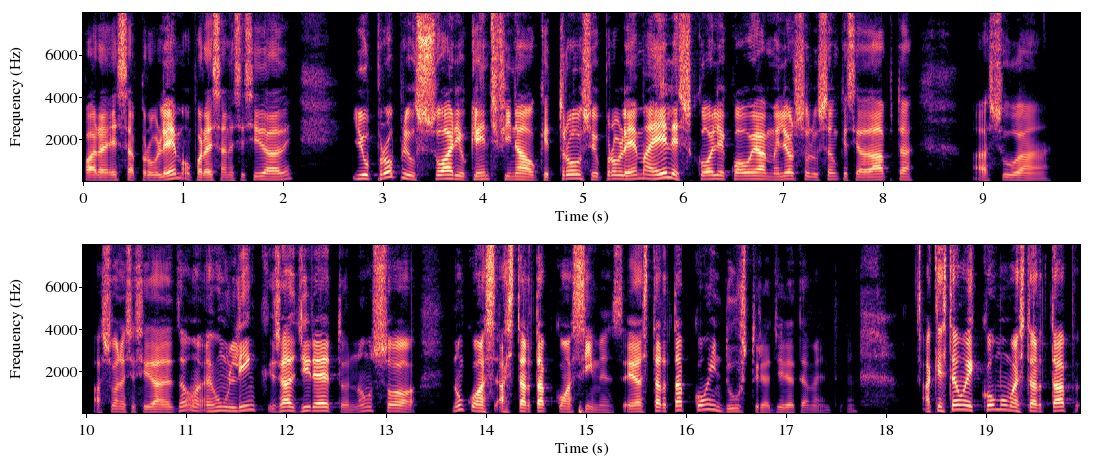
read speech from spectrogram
para ese problema o para esa necesidad y el propio usuario, cliente final que trouxe el problema, él escolhe cuál es la mejor solución que se adapta a su a sua necessidade. Então, é um link já direto, não só não com a, a startup com a Siemens, é a startup com a indústria diretamente. A questão é como uma startup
